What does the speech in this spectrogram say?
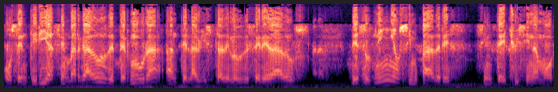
¿Os sentirías embargados de ternura ante la vista de los desheredados, de esos niños sin padres, sin techo y sin amor?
